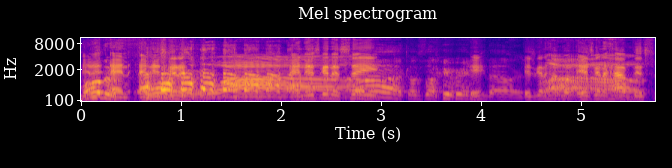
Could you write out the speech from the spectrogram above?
And, it- and, and it's gonna wow. and it's gonna say Fuck, I'm sorry, we're it- in it's gonna have a, it's gonna have this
